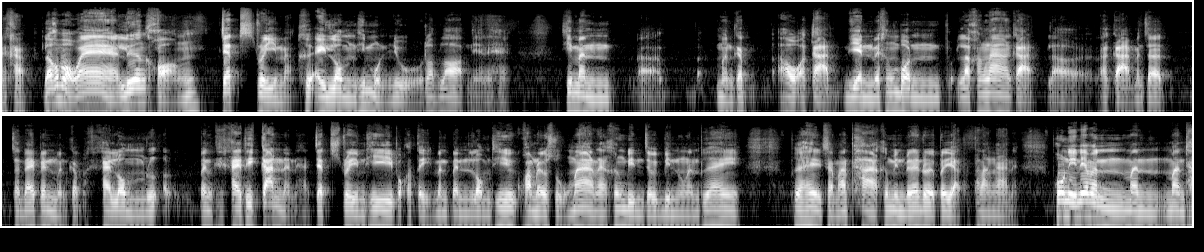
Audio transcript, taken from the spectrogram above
นะครับแล้วก็บอกว่าเรื่องของ jet stream อะคือไอ้ลมที่หมุนอยู่รอบๆเนี่ยนะฮะที่มันเหมือนกับ เอาอากาศเย็นไปข้างบน แล้วข้างล่างอากาศอากาศมันจะจะได้เป็นเหมือนกับคล้ายลมเป็นคล้ายที่กั้นนะฮะ jet stream ที่ปกติมันเป็นลมที่ความเร็วสูงมากนะเครื่องบินจะไปบินตรงนั้นเพื่อให้เพื่อให้สามารถพาเครื่องบินไปได้โดยประหยัดพลังงานเนี่ยพวกนี้เนี่ยมันมันมันท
